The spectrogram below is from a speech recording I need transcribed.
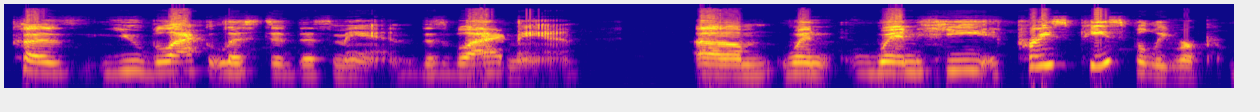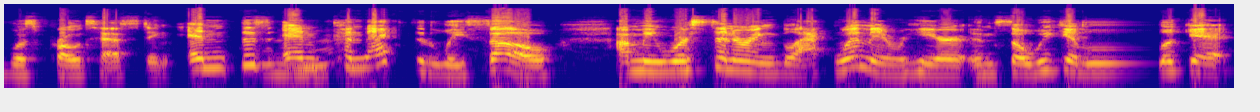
Because you blacklisted this man, this black man, um, when when he priest peacefully re- was protesting, and this mm-hmm. and connectedly so. I mean, we're centering black women here, and so we can look at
